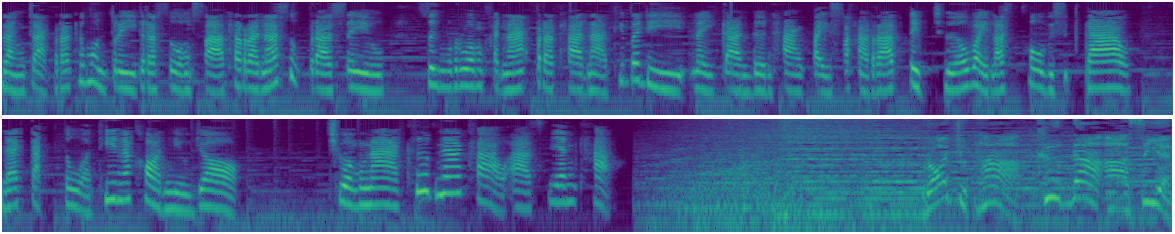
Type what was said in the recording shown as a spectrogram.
หลังจากรัฐมนตรีกระทรวงสาธารณสุขบราซิล ซึ่งร่วมคณะประธานาธิบดีในการเดินทางไปสหรัฐติดเชื้อไวรัสโควิด -19 และกักตัวที่นครนิวยอร์กช่วงหน้าคืบหน้าข่าวอาเซียนค่ะร้อยจุดห้าคืบหน้าอาเซียน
